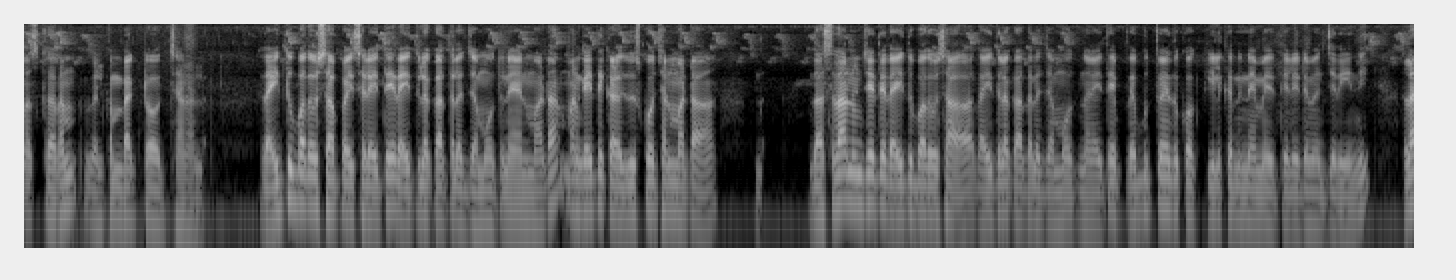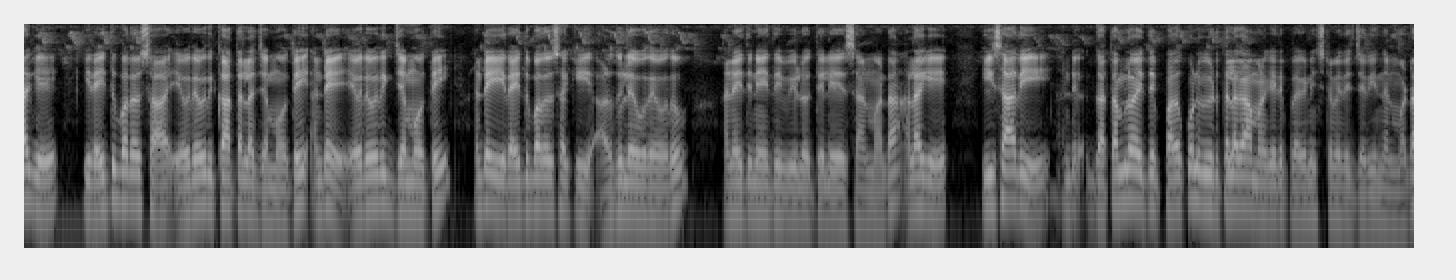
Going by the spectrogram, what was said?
నమస్కారం. Welcome back to our channel. Rythu Bharosa పైసలు అయితే రైతుల ఖాతాలో జమ అవుతున్నాయన్నమాట మనకైతే ఇక్కడ చూసుకోవచ్చు అనమాట దసరా నుంచి అయితే రైతు భరోసా రైతుల ఖాతాలో జమ అవుతుందని అయితే ప్రభుత్వం అయితే ఒక కీలక నిర్ణయం అయితే తెలియడం అయితే జరిగింది. అలాగే ఈ రైతు భరోసా ఎవరెవరి ఖాతాలో జమ అవుతాయి అంటే ఎవరెవరికి జమ అవుతాయి అంటే ఈ రైతు భరోసాకి అర్హులు ఎవరెవరు అనేది నేనైతే వీలో తెలియజేస్తాను అనమాట అలాగే ఈసారి అంటే గతంలో అయితే పదకొండు విడతలుగా మనకైతే ప్రకటించడం అయితే జరిగిందనమాట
